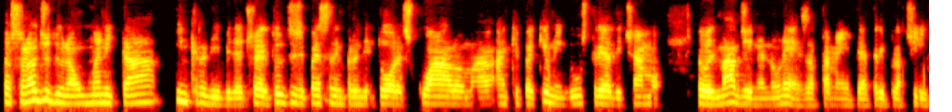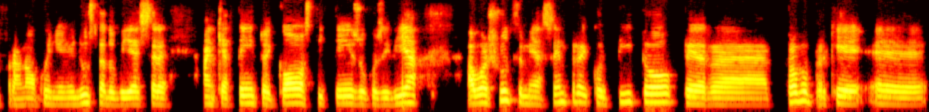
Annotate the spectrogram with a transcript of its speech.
personaggio di una umanità incredibile, cioè tutti si pensa all'imprenditore squalo, ma anche perché un'industria, diciamo, dove il margine non è esattamente a tripla cifra, no? quindi un'industria dove devi essere anche attento ai costi, teso, così via. Howard Schultz mi ha sempre colpito per, eh, proprio perché eh,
